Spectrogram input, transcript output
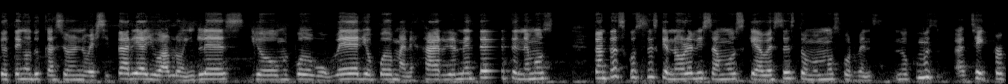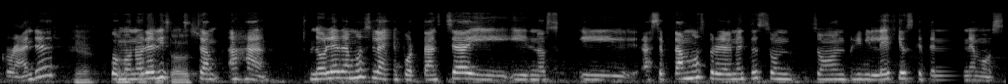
yo tengo educación universitaria, yo hablo inglés, yo me puedo mover, yo puedo manejar. Realmente tenemos tantas cosas que no realizamos que a veces tomamos por no como take for granted, como no realizamos, ajá, no le damos la importancia y, y, nos y aceptamos, pero realmente son, son privilegios que tenemos.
